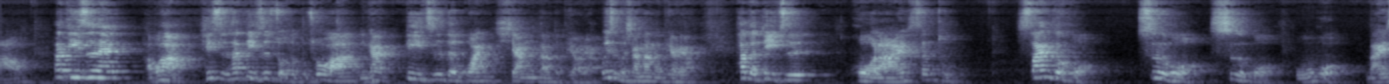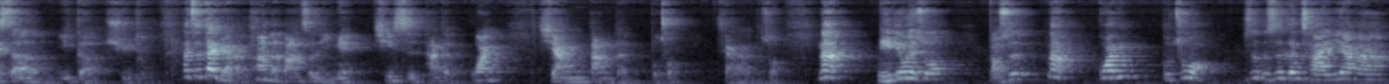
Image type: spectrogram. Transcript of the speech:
好，那地支呢？好不好？其实它地支走的不错啊，你看地支的官相当的漂亮。为什么相当的漂亮？它的地支火来生土，三个火，四火，四火，五火来生一个虚土。那这代表了它的八字里面，其实它的官相当的不错，相当的不错。那你一定会说，老师，那官不错，是不是跟财一样啊？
